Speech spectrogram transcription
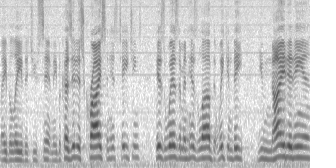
may believe that you sent me. Because it is Christ and His teachings, His wisdom, and His love that we can be united in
